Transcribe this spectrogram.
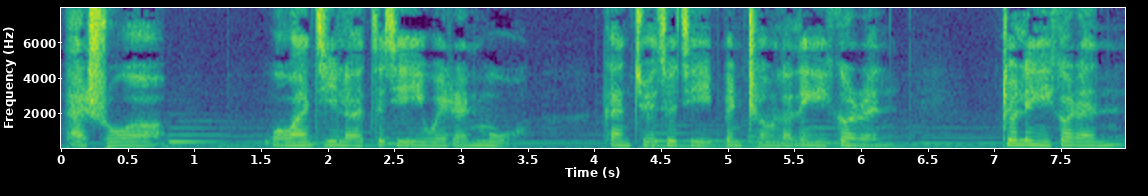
她说：“我忘记了自己已为人母，感觉自己变成了另一个人。”这另一个人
